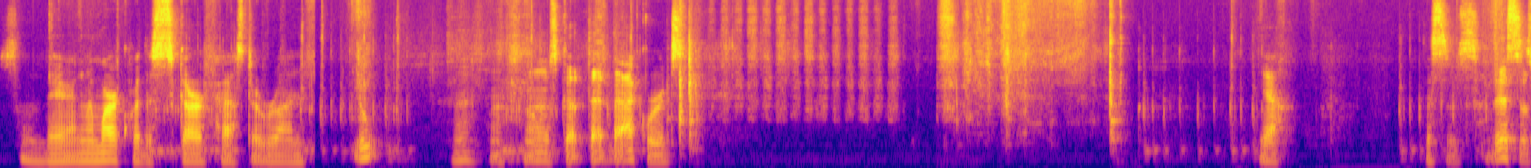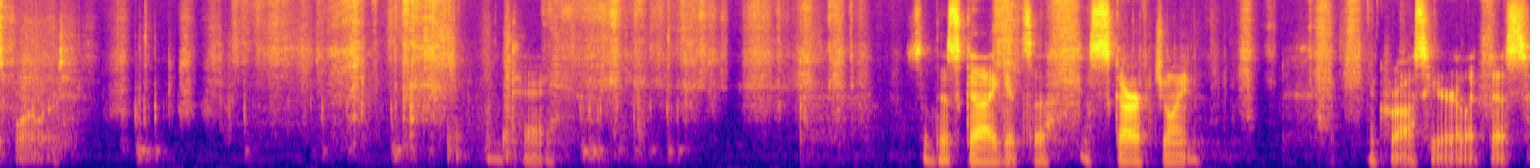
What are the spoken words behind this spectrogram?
So there, I'm going to mark where the scarf has to run. Oop, I uh-huh, almost got that backwards. Yeah, this is this is forward. Okay. So this guy gets a, a scarf joint across here like this.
